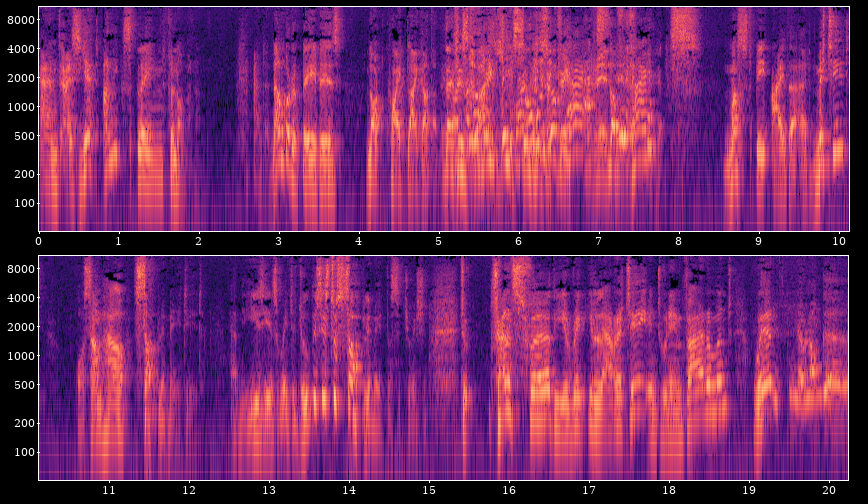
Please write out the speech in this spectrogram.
and as yet unexplained phenomenon. And a number of babies not quite like other babies. That is great the simplification. facts, the facts must be either admitted or somehow sublimated. And the easiest way to do this is to sublimate the situation, to transfer the irregularity into an environment where it no longer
